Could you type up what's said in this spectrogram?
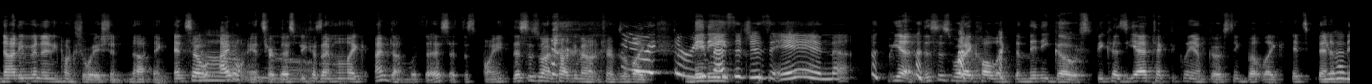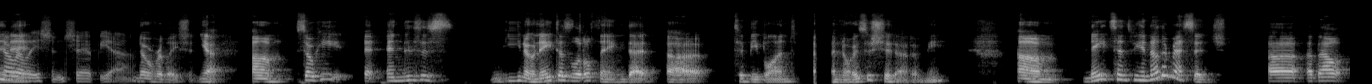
not even any punctuation, nothing. And so I don't Oh, answer this because. I'm like, I'm done with this at this point. This is what I'm talking about in terms of like, like three mini- messages in. yeah, this is what I call like the mini ghost because yeah, technically I'm ghosting, but like it's been You a have minute. no relationship. Yeah. no relation yeah um so he and this is you know nate does a little thing that uh to be blunt annoys the shit out of me um nate sends me another message uh about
